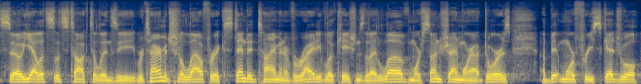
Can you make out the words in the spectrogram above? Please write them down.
So yeah, let's let's talk to Lindsay. Retirement should allow for extended time in a variety of locations that I love, more sunshine, more outdoors, a bit more free schedule.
